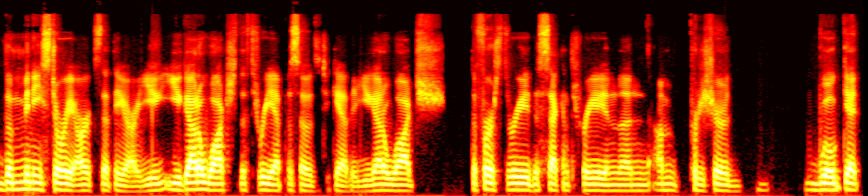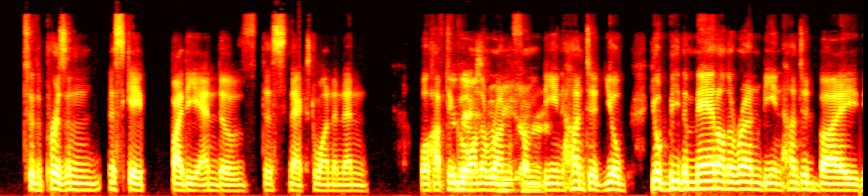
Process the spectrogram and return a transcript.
the mini story arcs that they are. You you got to watch the three episodes together. You got to watch the first three, the second three, and then I'm pretty sure we'll get to the prison escape by the end of this next one, and then we'll have to The go on the run from genre. being hunted. You'll you'll be the man on the run being hunted by.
